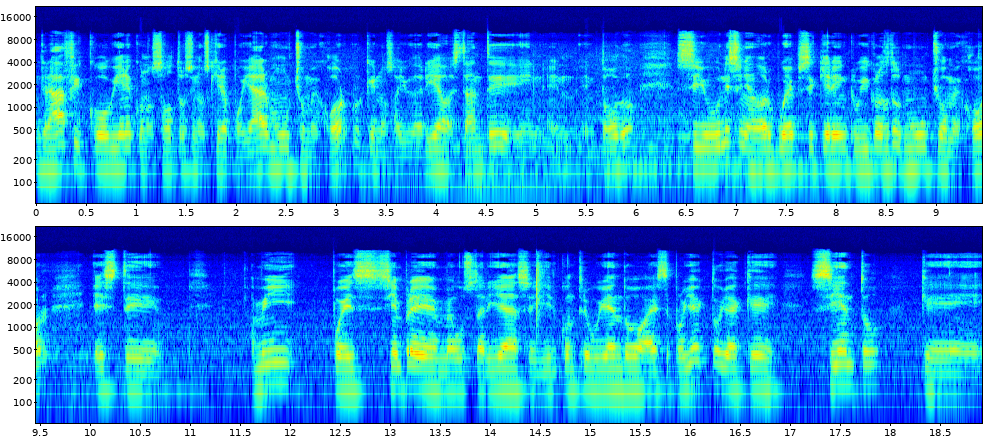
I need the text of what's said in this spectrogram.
gráfico viene con nosotros y nos quiere apoyar, mucho mejor porque nos ayudaría bastante en, todo. Si un diseñador web se quiere incluir con nosotros, mucho mejor. Este, a mí pues siempre me gustaría seguir contribuyendo a este proyecto ya que siento que,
